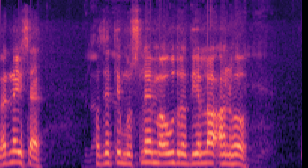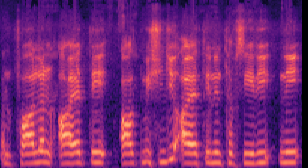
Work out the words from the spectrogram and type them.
Ve neyse Hz. Müslim Maud radıyallahu anh Enfal'ın ayeti 60. ayetinin tefsirini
